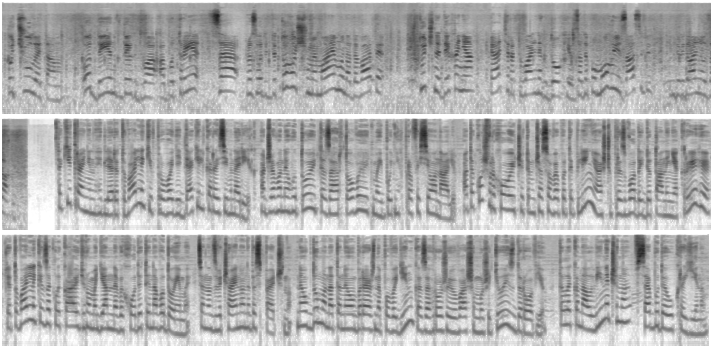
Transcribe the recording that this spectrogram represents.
почули там один вдих, два або три, це призводить до того, що ми маємо надавати штучне дихання 5 рятувальних вдохів за допомогою засобів індивідуального захисту. Такі тренінги для рятувальників проводять декілька разів на рік, адже вони готують та загартовують майбутніх професіоналів. А також, враховуючи тимчасове потепління, що призводить до танення криги, рятувальники закликають громадян не виходити на водойми. Це надзвичайно небезпечно. Необдумана та необережна поведінка загрожує вашому життю і здоров'ю. Телеканал Вінниччина – все буде Україна.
